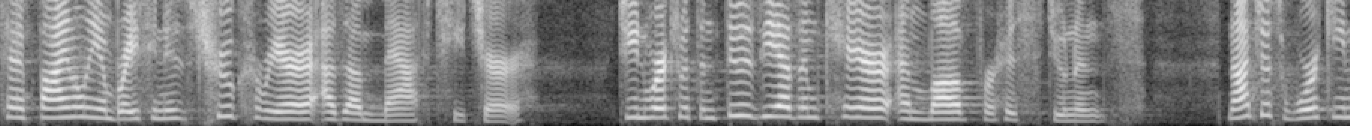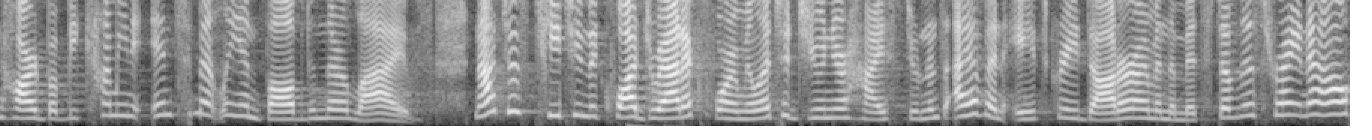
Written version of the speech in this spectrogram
to finally embracing his true career as a math teacher. Gene worked with enthusiasm, care, and love for his students. Not just working hard, but becoming intimately involved in their lives. Not just teaching the quadratic formula to junior high students. I have an eighth grade daughter. I'm in the midst of this right now.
